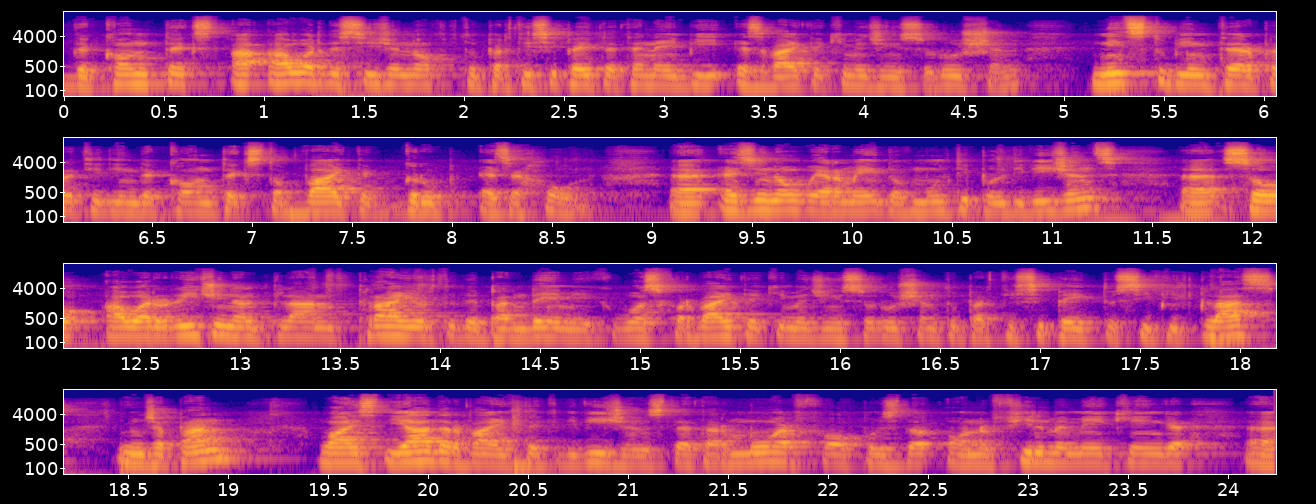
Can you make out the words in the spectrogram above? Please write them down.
the context, uh, our decision not to participate at NAB as Vitec Imaging Solution needs to be interpreted in the context of Vitec Group as a whole. Uh, as you know, we are made of multiple divisions. Uh, so our original plan prior to the pandemic was for Vitec Imaging Solution to participate to CP Plus in Japan whilst the other Vitec divisions that are more focused on filmmaking, uh,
